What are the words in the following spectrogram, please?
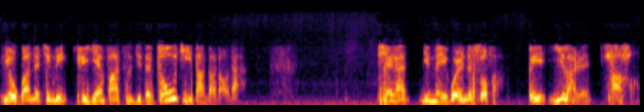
有关的禁令去研发自己的洲际弹道导弹。显然，你美国人的说法。被伊朗人恰好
